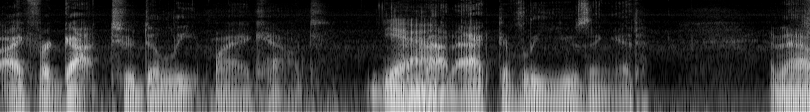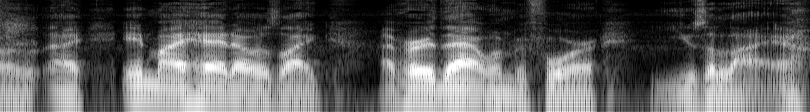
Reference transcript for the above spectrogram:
I forgot to delete my account. Yeah. I'm not actively using it." And I was I in my head I was like, "I've heard that one before. Use a liar."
